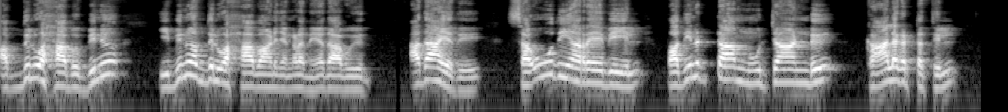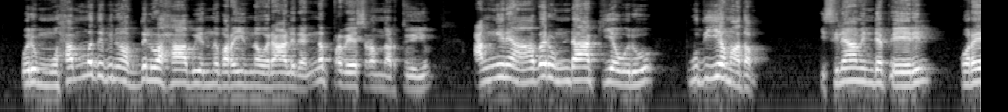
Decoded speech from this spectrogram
അബ്ദുൽ വഹാബ് ബിനു ഇബിനു അബ്ദുൽ വഹാബാണ് ഞങ്ങളുടെ നേതാവ്. അതായത് സൗദി അറേബ്യയിൽ പതിനെട്ടാം നൂറ്റാണ്ട് കാലഘട്ടത്തിൽ ഒരു മുഹമ്മദ് ബിനു അബ്ദുൽ വഹാബ് എന്ന് പറയുന്ന ഒരാൾ രംഗപ്രവേശനം നടത്തുകയും അങ്ങനെ അവരുണ്ടാക്കിയ ഒരു പുതിയ മതം ഇസ്ലാമിന്റെ പേരിൽ കുറേ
